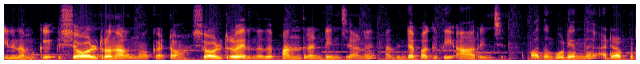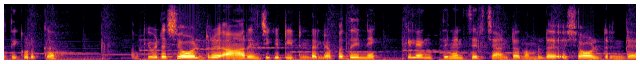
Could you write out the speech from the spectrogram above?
ഇനി നമുക്ക് ഷോൾഡർ ഒന്ന് അളന്ന് നോക്കാം കേട്ടോ ഷോൾഡർ വരുന്നത് പന്ത്രണ്ട് ഇഞ്ചാണ്. അതിന്റെ പകുതി ആറ് ഇഞ്ച്. അപ്പോൾ അതും കൂടി ഒന്ന് അടയാളപ്പെടുത്തി കൊടുക്കുക. നമുക്കിവിടെ ഷോൾഡർ ആറ് ഇഞ്ച് കിട്ടിയിട്ടുണ്ടല്ലോ. അപ്പോൾ അത് നെക്ക് ലെങ്ത്തിനനുസരിച്ചാണ് കേട്ടോ നമ്മുടെ ഷോൾഡറിന്റെ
